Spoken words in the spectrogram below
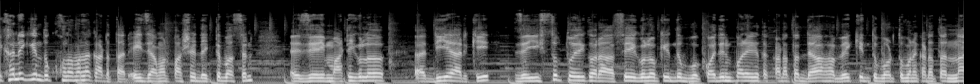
এখানে কিন্তু খোলামেলা কাটাতার এই যে আমার পাশে দেখতে পাচ্ছেন এই যে মাটিগুলো দিয়ে আর কি যে স্তূপ তৈরি করা আছে এগুলো কিন্তু কয়দিন পরে কাটাতার দেওয়া হবে কিন্তু বর্তমানে কাটাতার না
